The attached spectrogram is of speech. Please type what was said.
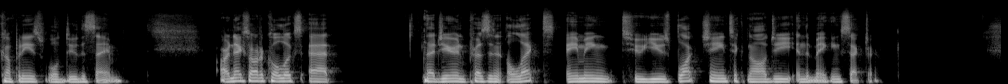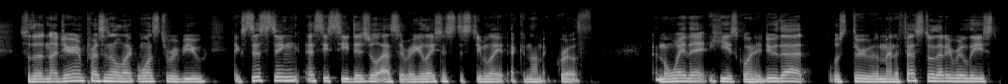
companies will do the same. Our next article looks at Nigerian president elect aiming to use blockchain technology in the banking sector. So, the Nigerian president elect wants to review existing SEC digital asset regulations to stimulate economic growth. And the way that he is going to do that was through a manifesto that he released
